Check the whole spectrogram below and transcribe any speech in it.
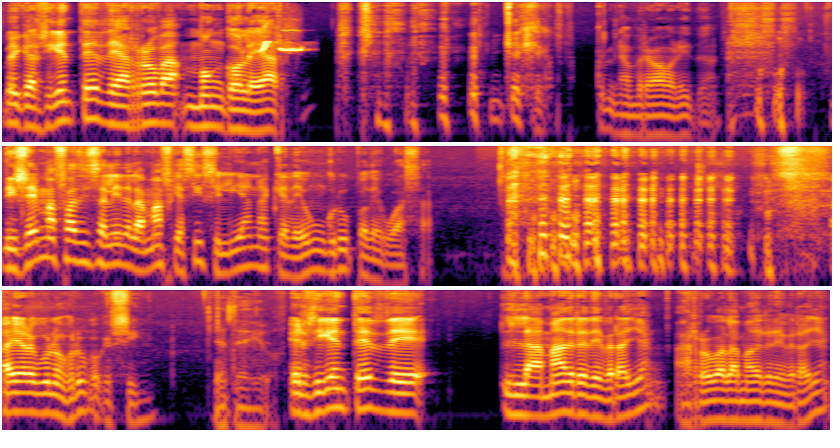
Venga, el siguiente es de arroba mongolear. Qué qué nombre más bonito. Dice, es más fácil salir de la mafia siciliana que de un grupo de WhatsApp. Hay algunos grupos que sí. Ya te digo. El siguiente es de la madre de Brian, arroba la madre de Brian.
